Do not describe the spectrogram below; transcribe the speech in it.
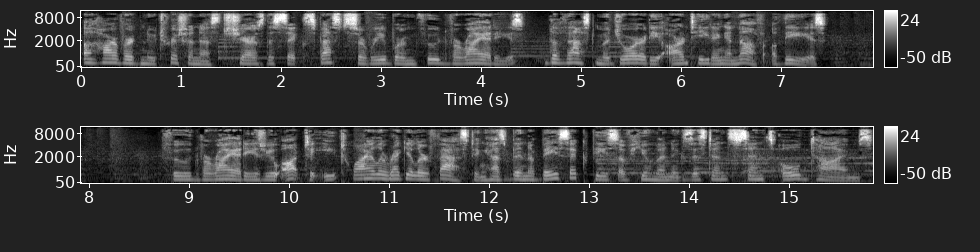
A Harvard nutritionist shares the six best cerebrum food varieties, the vast majority aren't eating enough of these. Food varieties you ought to eat while irregular fasting has been a basic piece of human existence since old times.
